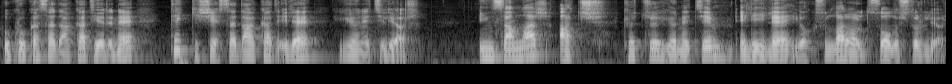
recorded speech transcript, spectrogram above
hukuka sadakat yerine tek kişiye sadakat ile yönetiliyor. İnsanlar aç, kötü yönetim eliyle yoksullar ordusu oluşturuluyor.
